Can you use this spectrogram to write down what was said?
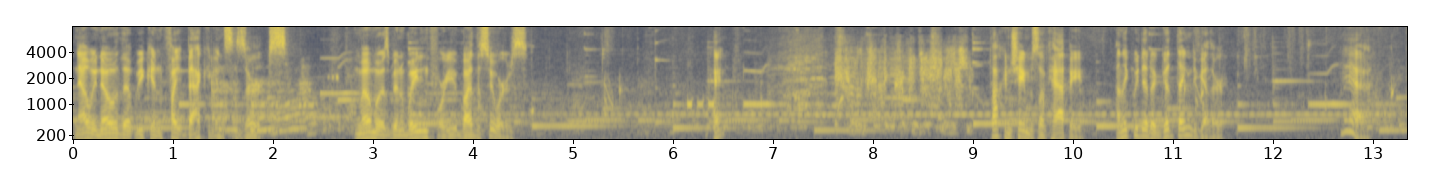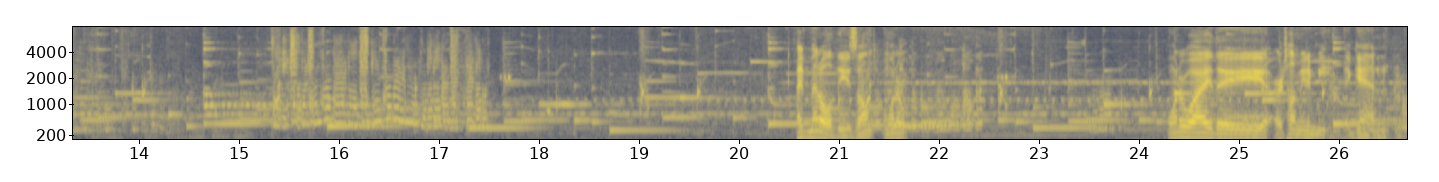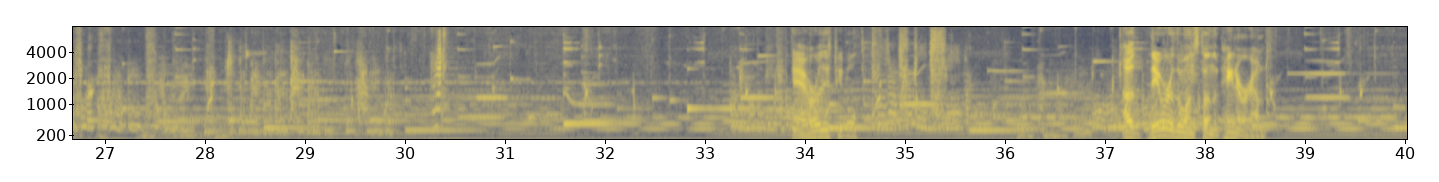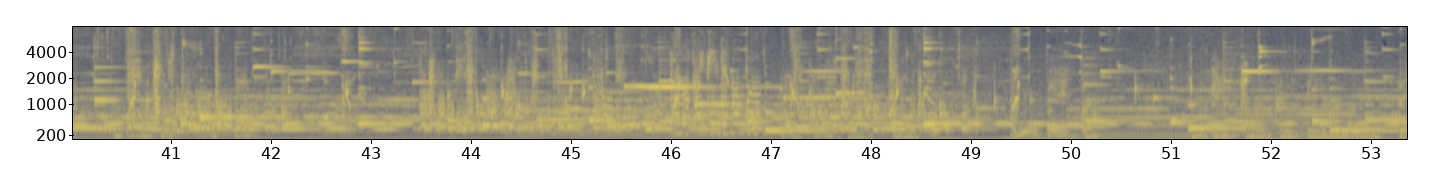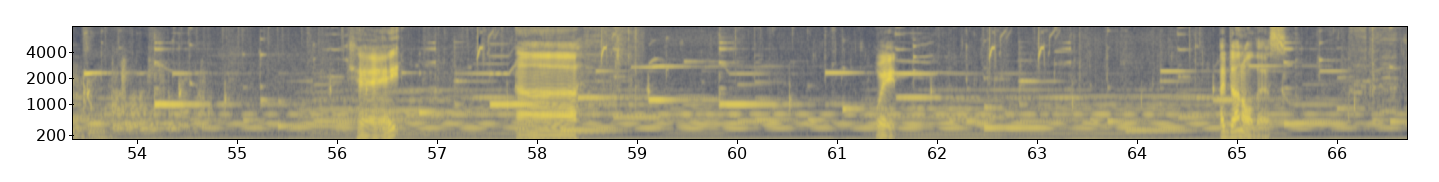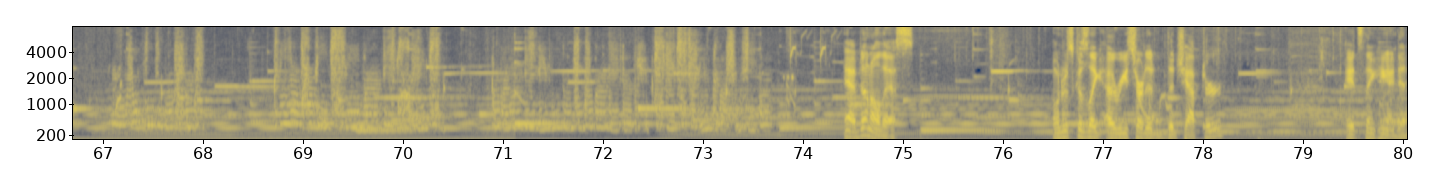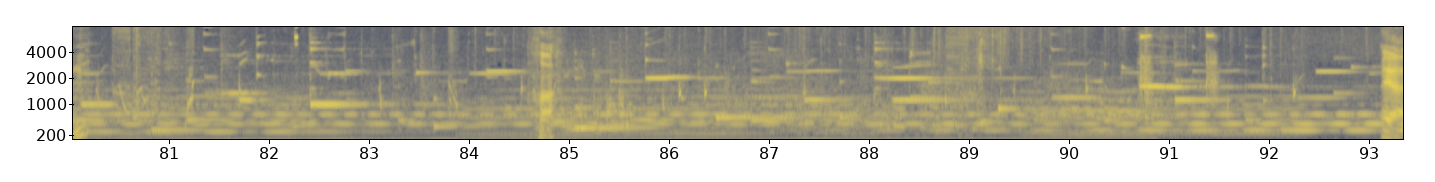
Now we know that we can fight back against the Zurks. Momo has been waiting for you by the sewers. Okay. Doc and Seamus look happy. I think we did a good thing together. Yeah. I've met all these. I wonder. I wonder why they are telling me to meet again. Yeah, who are these people? Oh, they were the ones throwing the paint around. All this. Yeah, I've done all this. I wonder if it's because, like, I restarted the chapter. It's thinking I didn't.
